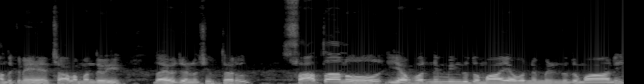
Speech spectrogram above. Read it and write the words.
అందుకనే చాలామంది దైవజనులు చెప్తారు సాతాను ఎవరిని మింగుదుమా ఎవరిని మింగుదుమా అని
